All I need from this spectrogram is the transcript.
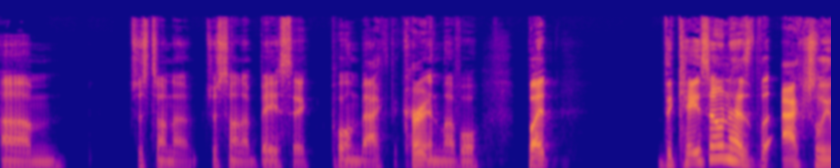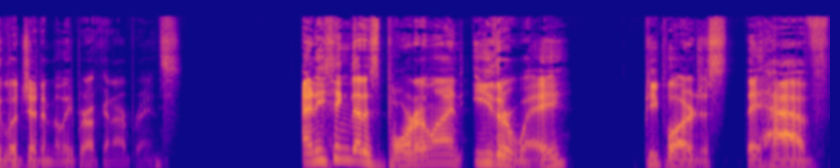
Um, just on a just on a basic pulling back the curtain level. But the K zone has actually legitimately broken our brains. Anything that is borderline, either way, people are just they have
